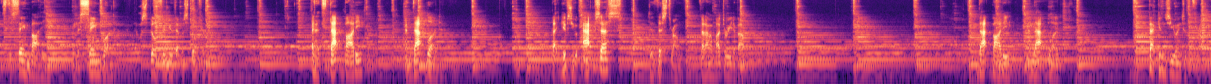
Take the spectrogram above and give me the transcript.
It's the same body and the same blood that was spilled for you that was spilled for me. And it's that body and that blood that gives you access to this throne that I'm about to read about. That body and that blood beckons you into the throne.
